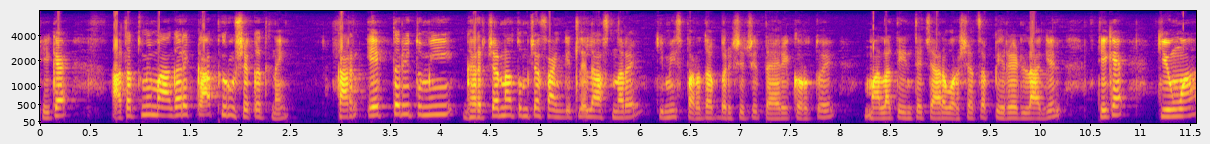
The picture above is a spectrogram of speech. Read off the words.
ठीक आहे? आता तुम्ही माघारी का फिरू शकत नाही? कारण एक तरी तुम्ही घरच्यांना तुमच्या सांगितलेलं असणार आहे की मी स्पर्धा परीक्षेची तयारी करतोय. मला तीन ते चार वर्षाचा पिरियड लागेल. ठीक आहे? किंवा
